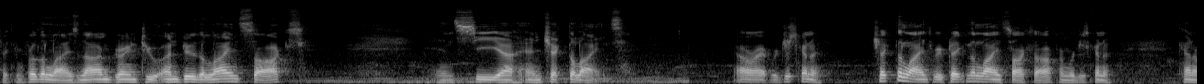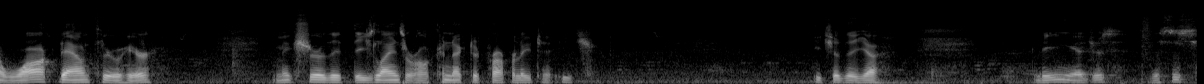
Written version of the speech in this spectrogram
checking for the lines. Now I'm going to undo the line socks and see uh, and check the lines. All right, we're just going to check the lines. We've taken the line socks off and we're just going to kind of walk down through here. Make sure that these lines are all connected properly to each each of the uh, leading edges. This is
